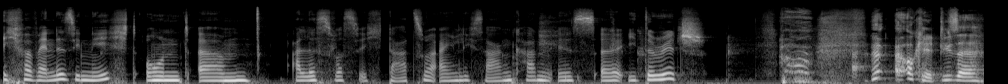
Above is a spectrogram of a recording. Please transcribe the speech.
Ich verwende sie nicht und ähm, alles, was ich dazu eigentlich sagen kann, ist äh, Eat the Rich. Okay, diese,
